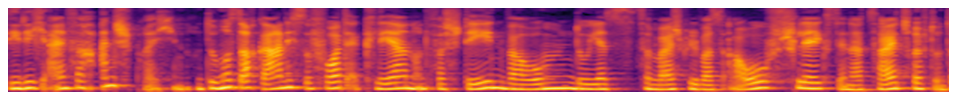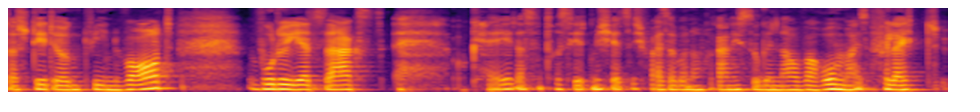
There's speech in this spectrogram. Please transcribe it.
die dich einfach ansprechen. Und du musst auch gar nicht sofort erklären und verstehen, warum du jetzt zum Beispiel was aufschlägst in der Zeitschrift und da steht irgendwie ein Wort, wo du jetzt sagst, äh, okay, das interessiert mich jetzt, ich weiß aber noch gar nicht so genau warum. Also vielleicht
